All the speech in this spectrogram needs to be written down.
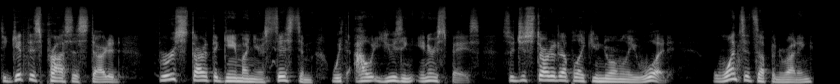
To get this process started, first start the game on your system without using Innerspace. So just start it up like you normally would. Once it's up and running,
